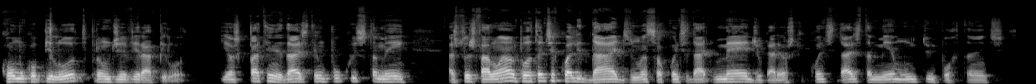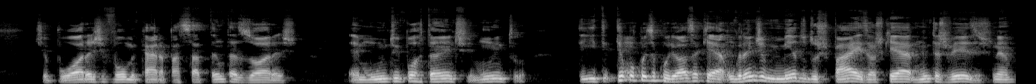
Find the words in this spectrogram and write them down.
como copiloto, para um dia virar piloto. E eu acho que paternidade tem um pouco isso também. As pessoas falam, ah, o importante é qualidade, não é só quantidade. Médio, cara. Eu acho que quantidade também é muito importante. Tipo, horas de voo, cara, passar tantas horas é muito importante, muito. E tem uma coisa curiosa que é um grande medo dos pais, acho que é muitas vezes, né?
